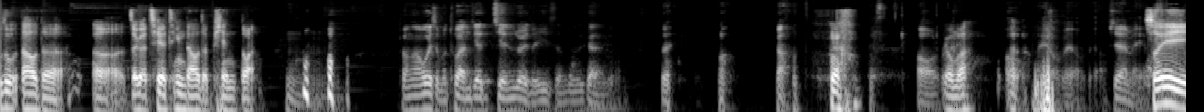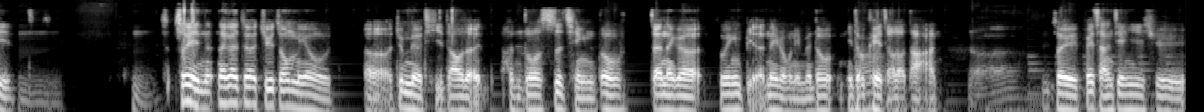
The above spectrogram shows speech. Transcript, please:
露到的，呃，这个窃听到的片段。嗯，刚刚为什么突然间尖锐的一声？不是干什么？对，哦，哦，有吗？哦，没有，没有，没有，现在没有。所以，嗯嗯，所以那那个这个剧中没有，呃，就没有提到的很多事情，都在那个录音笔的内容里面都你都可以找到答案。啊。所以非常建议去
